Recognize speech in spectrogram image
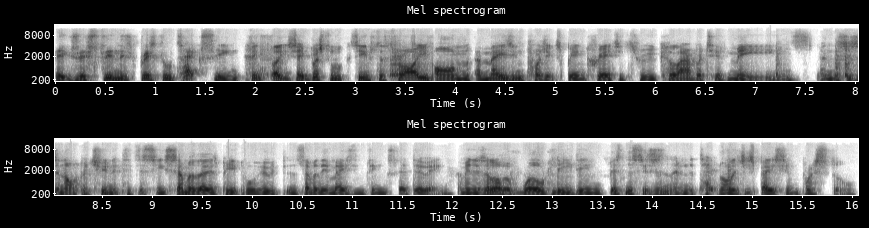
exist in this Bristol tech scene. I think, like you say, Bristol seems to thrive on amazing projects being created through collaborative means. And this is an opportunity to see some of those people who and some of the amazing things they're doing. I mean, there's a lot of world leading businesses, isn't there, in the technology space in Bristol?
